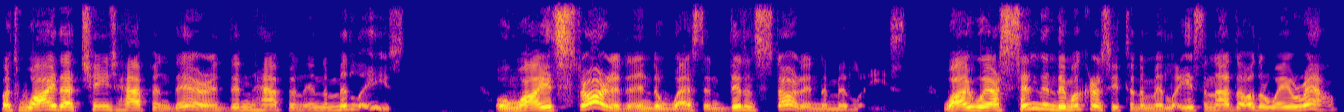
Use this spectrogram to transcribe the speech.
but why that change happened there and didn't happen in the Middle East? Or why it started in the West and didn't start in the Middle East? Why we are sending democracy to the Middle East and not the other way around.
